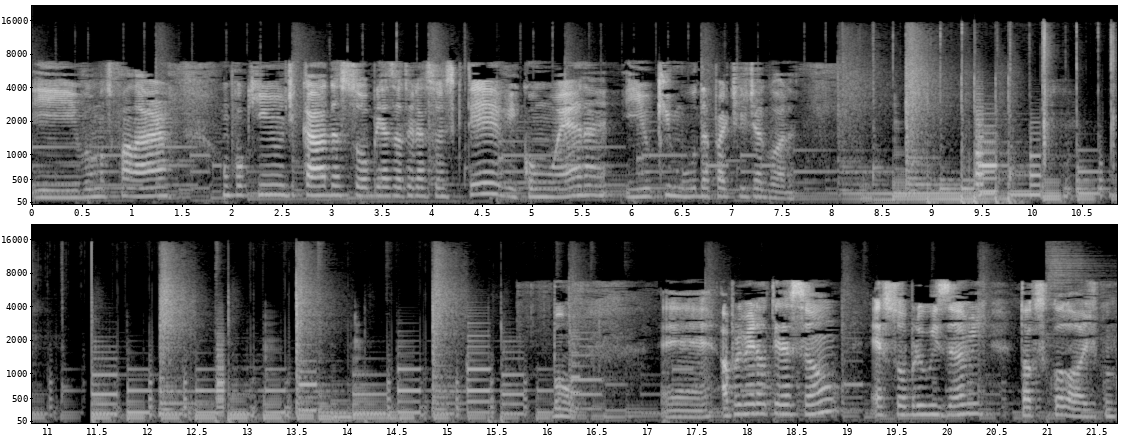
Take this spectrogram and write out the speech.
E vamos falar um pouquinho de cada sobre as alterações que teve, como era e o que muda a partir de agora. Bom, é, a primeira alteração é sobre o exame toxicológico.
